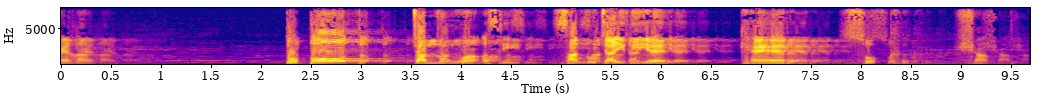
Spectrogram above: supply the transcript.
ਹੈ ਨਾ, ਤੋਂ ਬਹੁਤ ਚਾਲੂ ਆ ਅਸੀਂ, ਸਾਨੂੰ ਚਾਹੀਦੀ ਹੈ ਖੈਰ, ਸੁਖ, ਸ਼ਾਂਤੀ।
